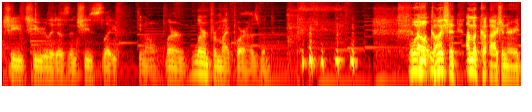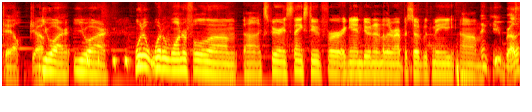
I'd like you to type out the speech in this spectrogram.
she she really doesn't she's like you know learn learn from my poor husband i'm Well, a caution i'm a cautionary tale joe You are. You are. what a what a wonderful um, uh, experience. Thanks, dude, for again doing another episode with me. Um, thank you brother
